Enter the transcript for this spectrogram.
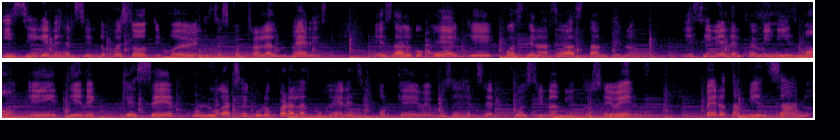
y siguen ejerciendo pues todo tipo de violencias contra las mujeres? Es algo que hay que cuestionarse bastante, ¿no? Y si bien el feminismo eh, tiene que ser un lugar seguro para las mujeres, porque debemos ejercer cuestionamientos severos pero también sanos.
